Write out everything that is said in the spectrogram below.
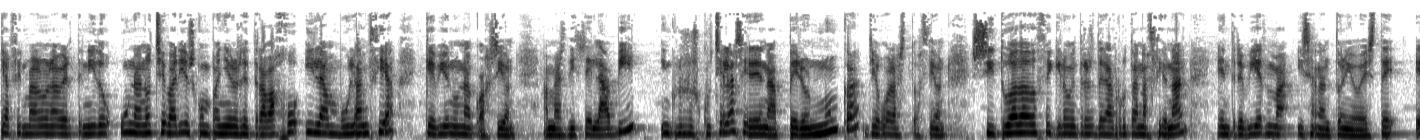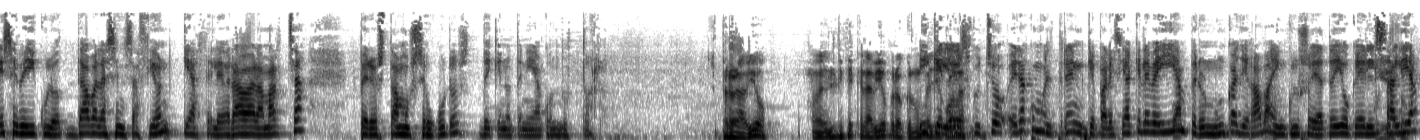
que afirmaron haber tenido una noche varios compañeros de trabajo y la ambulancia que vio en una ocasión. Además dice, la vi, incluso escuché la sirena, pero nunca llegó a la situación. Situada a 12 kilómetros de la ruta nacional entre Viedma y San Antonio Oeste, ese vehículo daba la sensación que aceleraba la marcha, pero estamos seguros de que no tenía conductor. Pero la vio. Él dice que la vio, pero que nunca y que llegó le a escuchó, era como el tren, que parecía que le veían, pero nunca llegaba. Incluso ya te digo que él Curioso. salía,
